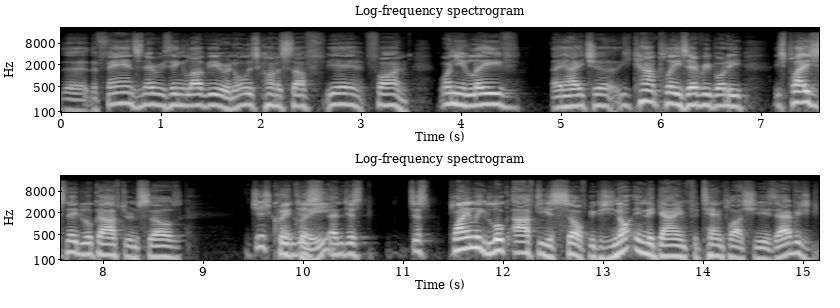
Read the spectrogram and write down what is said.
the, the fans and everything love you and all this kind of stuff, yeah, fine. When you leave, they hate you. You can't please everybody. These players just need to look after themselves just and quickly, just, and just just plainly look after yourself because you're not in the game for 10 plus years. The average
